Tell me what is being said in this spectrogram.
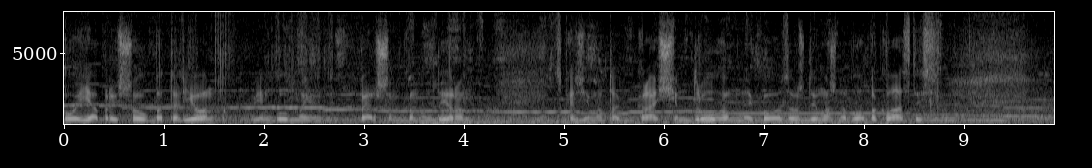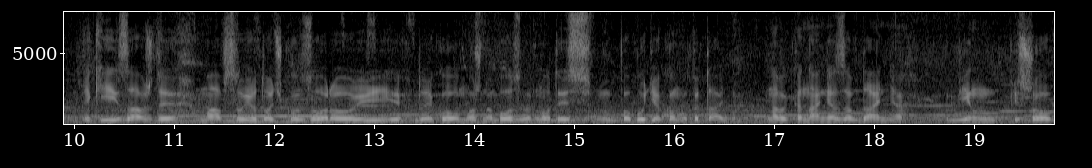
коли я прийшов в батальйон. Він був моїм першим командиром, скажімо так, кращим другом, на якого завжди можна було покластись, який завжди мав свою точку зору і до якого можна було звернутися по будь-якому питанню. На виконання завдання він пішов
